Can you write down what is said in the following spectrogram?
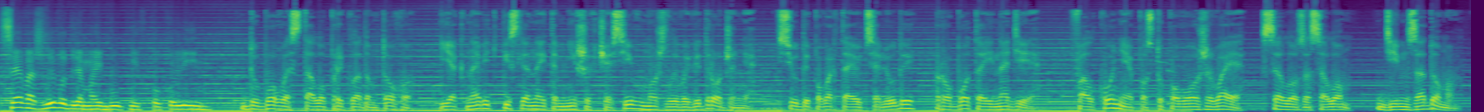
Це важливо для майбутніх поколінь. Дубове стало прикладом того, як навіть після найтемніших часів можливе відродження. Сюди повертаються люди, робота і надія. Фалконія поступово оживає, село за селом, дім за домом.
